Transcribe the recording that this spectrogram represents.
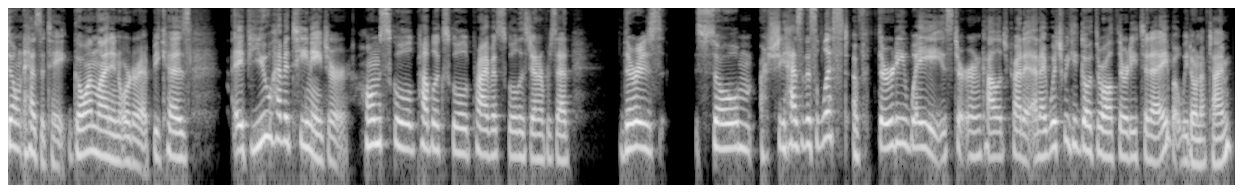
don't hesitate. Go online and order it because if you have a teenager, homeschooled, public school, private school as Jennifer said, there is so she has this list of 30 ways to earn college credit and i wish we could go through all 30 today but we don't have time.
